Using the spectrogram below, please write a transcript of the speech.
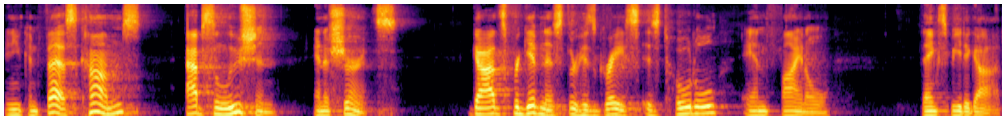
and you confess, comes absolution and assurance. God's forgiveness through his grace is total and final. Thanks be to God.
